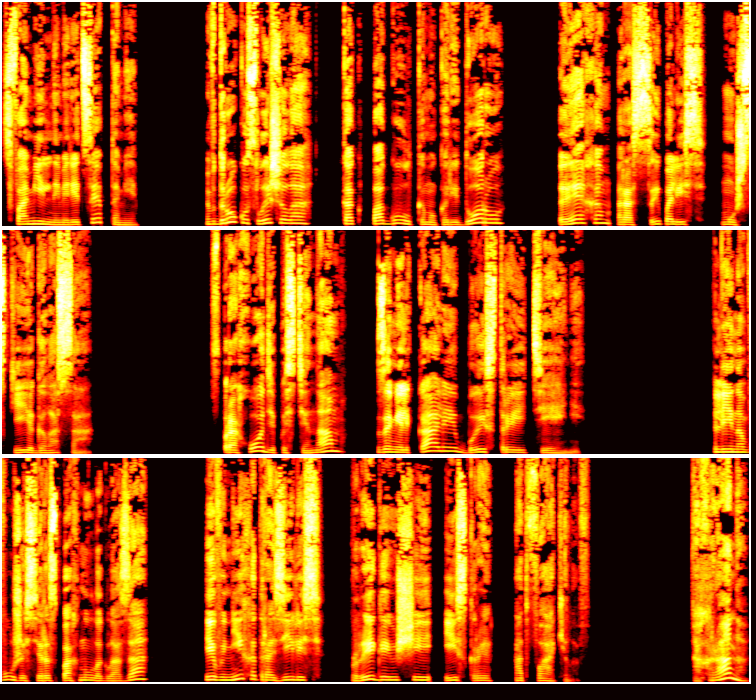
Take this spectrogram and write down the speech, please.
с фамильными рецептами, вдруг услышала, как по гулкому коридору эхом рассыпались мужские голоса. В проходе по стенам замелькали быстрые тени. Лина в ужасе распахнула глаза, и в них отразились прыгающие искры от факелов. Охрана?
